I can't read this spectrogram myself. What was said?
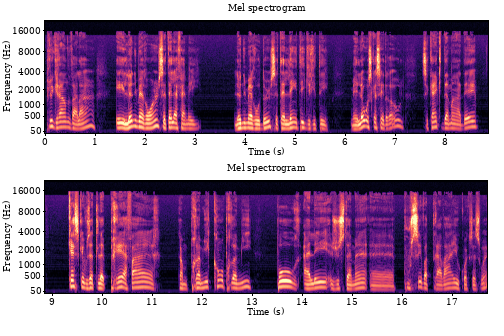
plus grandes valeurs? Et le numéro un, c'était la famille. Le numéro deux, c'était l'intégrité. Mais là où est-ce que c'est drôle, c'est quand il demandait qu'est-ce que vous êtes prêt à faire comme premier compromis pour aller justement euh, pousser votre travail ou quoi que ce soit?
